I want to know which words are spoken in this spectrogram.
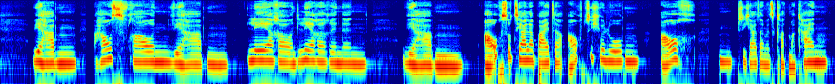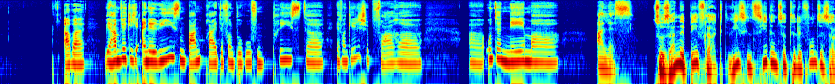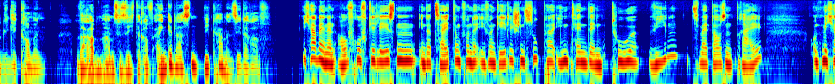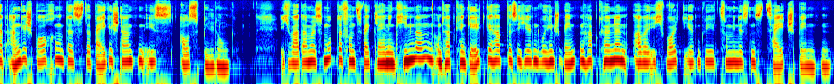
wir haben Hausfrauen, wir haben Lehrer und Lehrerinnen, wir haben auch Sozialarbeiter, auch Psychologen, auch hm, Psychiater haben jetzt gerade mal keinen. Aber wir haben wirklich eine riesen Bandbreite von Berufen. Priester, evangelische Pfarrer, äh, Unternehmer, alles. Susanne B. fragt, wie sind Sie denn zur Telefonseelsorge gekommen? Warum haben Sie sich darauf eingelassen? Wie kamen Sie darauf? Ich habe einen Aufruf gelesen in der Zeitung von der Evangelischen Superintendentur Wien 2003 und mich hat angesprochen, dass dabei gestanden ist Ausbildung. Ich war damals Mutter von zwei kleinen Kindern und habe kein Geld gehabt, das ich irgendwohin spenden habe können, aber ich wollte irgendwie zumindest Zeit spenden.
